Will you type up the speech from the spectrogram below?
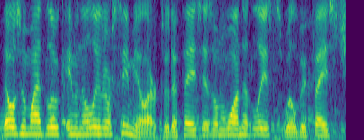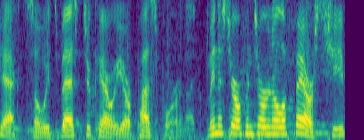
Those who might look even a little similar to the faces on wanted lists will will be face checked, so it's best to carry your passports. Minister of Internal Affairs Chief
